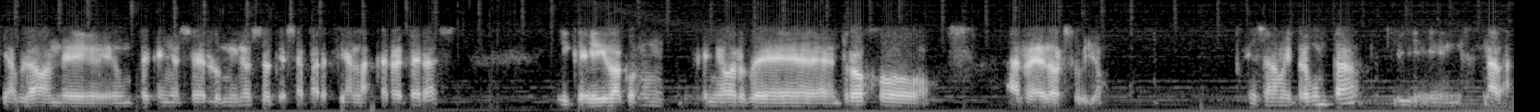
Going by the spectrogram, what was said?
que hablaban de un pequeño ser luminoso que se aparecía en las carreteras y que iba con un señor de rojo alrededor suyo. Esa era mi pregunta y nada,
